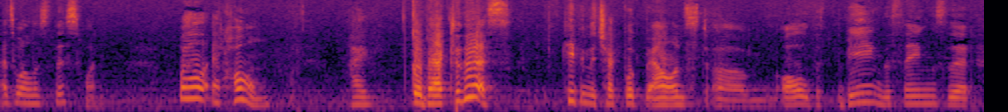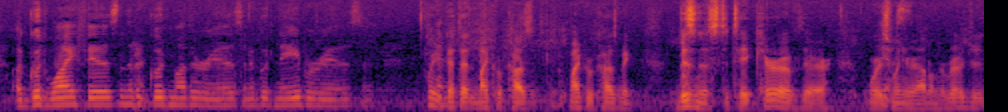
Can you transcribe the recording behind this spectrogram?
as well as this one. Well, at home, I go back to this keeping the checkbook balanced, um, all the, being the things that a good wife is, and that a good mother is, and a good neighbor is. And, Well, you've and- got that microcosm, microcosmic business to take care of there, whereas when you're out on the road,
